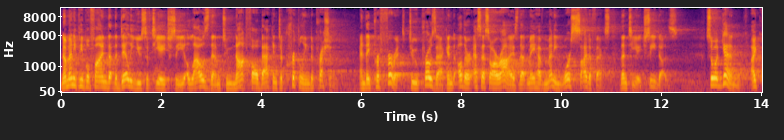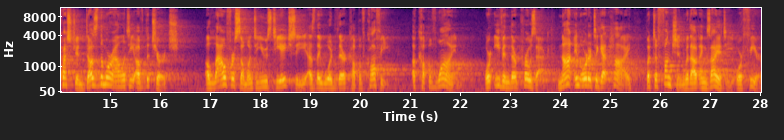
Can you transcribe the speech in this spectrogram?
Now, many people find that the daily use of THC allows them to not fall back into crippling depression, and they prefer it to Prozac and other SSRIs that may have many worse side effects than THC does. So again, I question does the morality of the church allow for someone to use THC as they would their cup of coffee, a cup of wine, or even their Prozac, not in order to get high, but to function without anxiety or fear?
